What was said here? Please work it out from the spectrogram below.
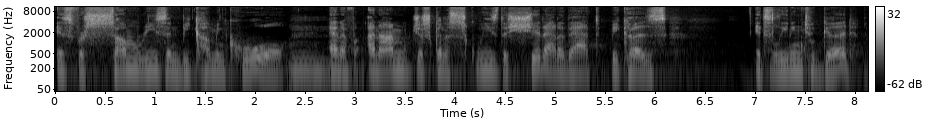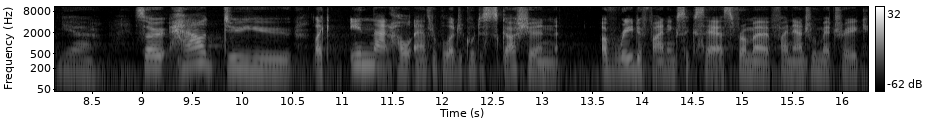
is for some reason becoming cool. Mm. And if and I'm just gonna squeeze the shit out of that because it's leading to good. Yeah. So, how do you, like, in that whole anthropological discussion of redefining success from a financial metric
